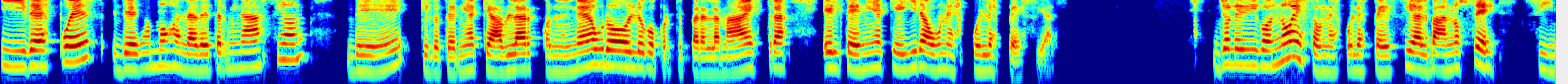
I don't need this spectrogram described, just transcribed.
Y después llegamos a la determinación de que lo tenía que hablar con el neurólogo porque para la maestra él tenía que ir a una escuela especial. yo le digo, no es a una escuela especial, va, no sé si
